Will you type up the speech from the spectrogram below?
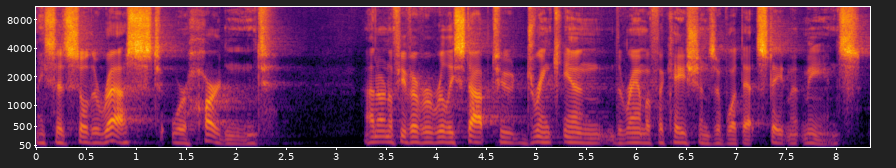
He says, So the rest were hardened. I don't know if you've ever really stopped to drink in the ramifications of what that statement means.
